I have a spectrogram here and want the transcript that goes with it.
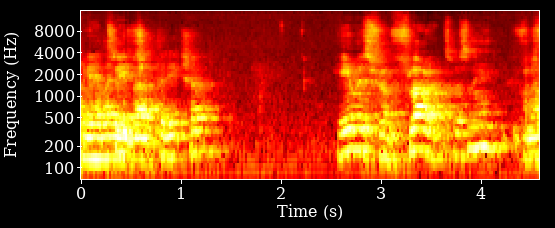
Imię Beatrice. Beatrice. He was from Florence, wasn't he? From Ona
